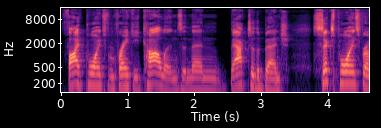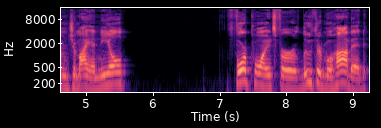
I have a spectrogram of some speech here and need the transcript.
Five points from Frankie Collins, and then back to the bench. Six points from Jamiya Neal. Four points for Luther Muhammad,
